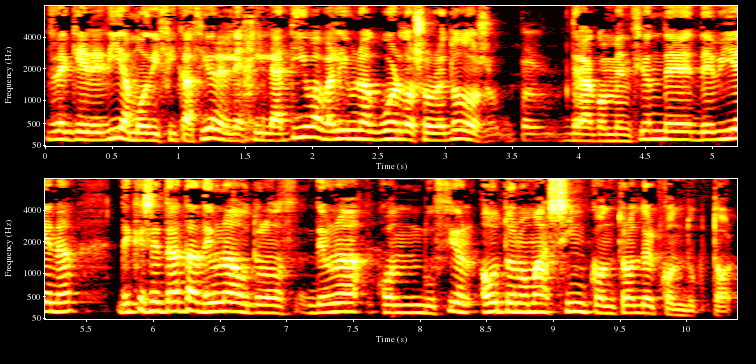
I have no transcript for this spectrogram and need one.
requeriría modificaciones legislativas vale y un acuerdo sobre todo de la convención de, de Viena de que se trata de una auto- de una conducción autónoma sin control del conductor.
